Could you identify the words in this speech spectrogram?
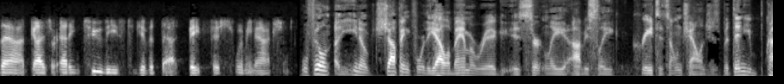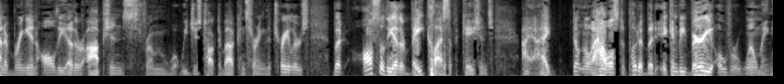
that guys are adding to these to give it that bait fish swimming action. Well, Phil, uh, you know, shopping for the Alabama rig is certainly obviously creates its own challenges. But then you kind of bring in all the other options from what we just talked about concerning the trailers, but also the other bait classifications. I, I don't know how else to put it, but it can be very overwhelming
